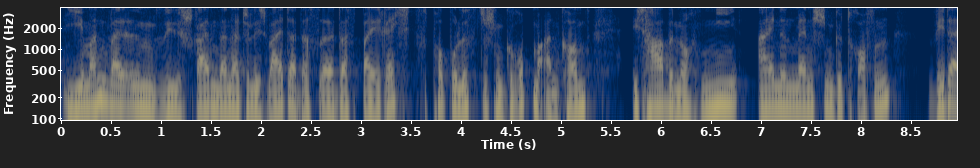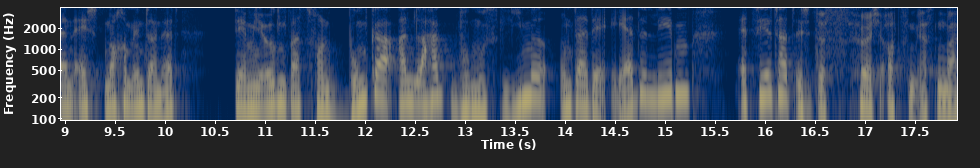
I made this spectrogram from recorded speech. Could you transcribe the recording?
jemanden, weil ähm, sie schreiben dann natürlich weiter, dass äh, das bei rechtspopulistischen Gruppen ankommt. Ich habe noch nie einen Menschen getroffen, weder in echt noch im Internet, der mir irgendwas von Bunkeranlagen, wo Muslime unter der Erde leben, erzählt hat. Ich, Das höre ich auch zum ersten Mal.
